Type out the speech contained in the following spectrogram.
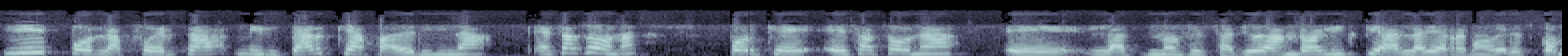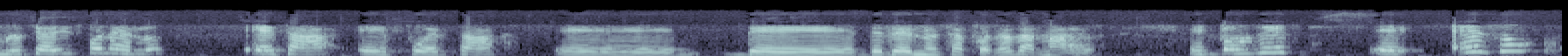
y por la fuerza militar que apadrina esa zona porque esa zona eh, nos está ayudando a limpiarla y a remover escombros y a disponerlos, esa eh, fuerza eh, de, nuestras Fuerzas Armadas. Entonces, eso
